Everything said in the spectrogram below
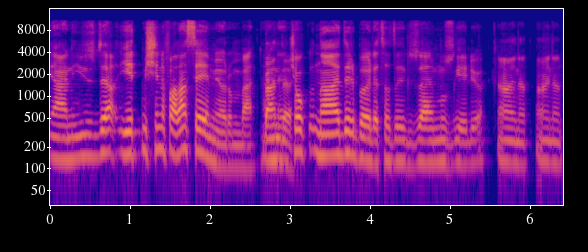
yani yüzde yetmişini falan sevmiyorum ben. Ben Hani de. çok nadir böyle tadı güzel muz geliyor. Aynen aynen.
